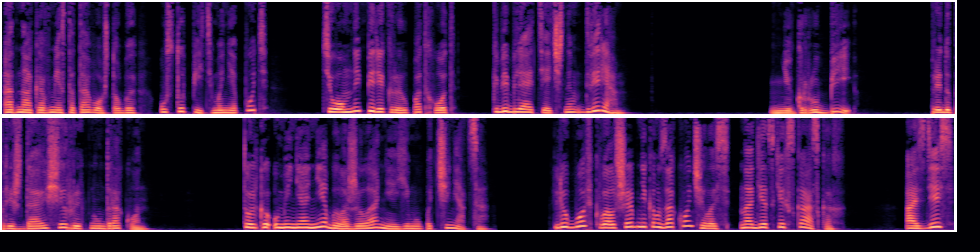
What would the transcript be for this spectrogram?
Однако вместо того, чтобы уступить мне путь, темный перекрыл подход к библиотечным дверям. «Не груби!» — предупреждающе рыкнул дракон. Только у меня не было желания ему подчиняться. Любовь к волшебникам закончилась на детских сказках. А здесь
